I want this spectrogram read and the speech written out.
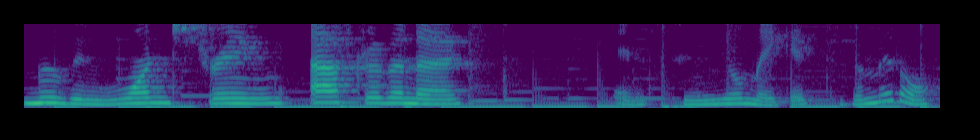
moving one string after the next, and soon you'll make it to the middle.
